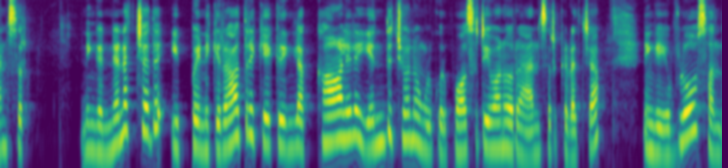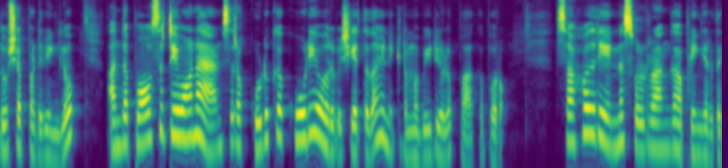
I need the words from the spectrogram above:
ஆன்சர் நீங்கள் நினச்சதை இப்போ இன்றைக்கி ராத்திரி கேட்குறீங்களா? காலையில் எந்திரிச்சோன்னு உங்களுக்கு ஒரு பாசிட்டிவான ஒரு ஆன்சர் கிடைச்சா நீங்கள் எவ்வளோ சந்தோஷப்படுவீங்களோ அந்த பாசிட்டிவான ஆன்சரை கொடுக்கக்கூடிய ஒரு விஷயத்தை தான் இன்றைக்கி நம்ம வீடியோவில் பார்க்க போகிறோம் சகோதரி என்ன சொல்கிறாங்க அப்படிங்கிறத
